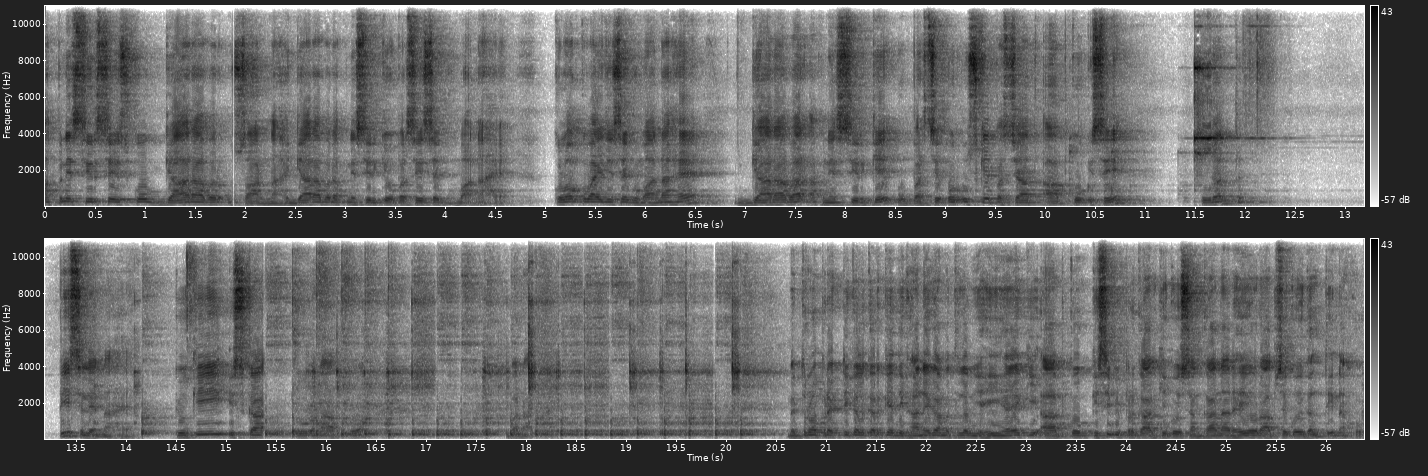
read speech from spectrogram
अपने सिर से इसको 11 बार उसारना है। 11 बार अपने सिर के ऊपर से इसे घुमाना है। क्लॉकवाइज इसे घुमाना है 11 बार अपने सिर के ऊपर से और उसके पश्चात आपको इसे तुरंत पीस लेना है, क्योंकि इसका चूर्ण आपको बनाना है। मित्रों प्रैक्टिकल करके दिखाने का मतलब यही है कि आपको किसी भी प्रकार की कोई शंका ना रहे और आपसे कोई गलती ना हो।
